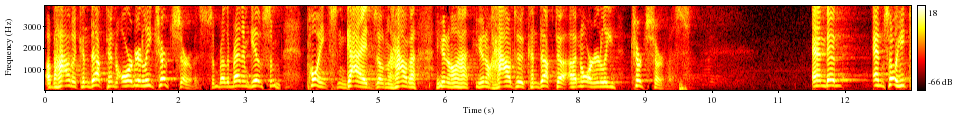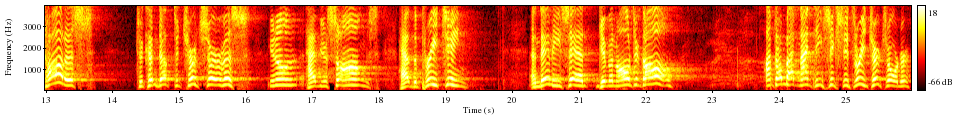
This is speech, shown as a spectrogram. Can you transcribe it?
of how to conduct an orderly church service. So Brother Branham gives some points and guides on how to, you know, you know, how to conduct a, an orderly church service. And then, and so he taught us to conduct a church service, you know, have your songs, have the preaching. And then he said, give an altar call. I'm talking about 1963 church order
